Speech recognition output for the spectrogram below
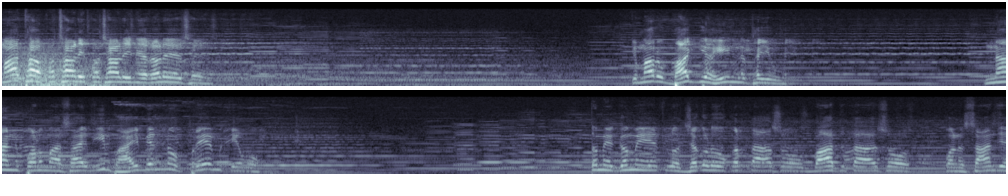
માથા પછાડી પછાડીને રડે છે. કે મારું ભાગ્યહીન થયું. નાનપણમાં સાહેબ એ ભાઈ બહેનનો પ્રેમ કેવો? તમે ગમે એટલો ઝઘડો કરતા હશો, બાંધતા હશો પણ સાંજે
